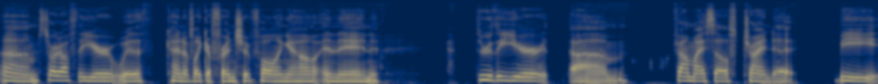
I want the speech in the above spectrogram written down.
Um, start off the year with kind of like a friendship falling out. And then through the year, um, found myself trying to be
